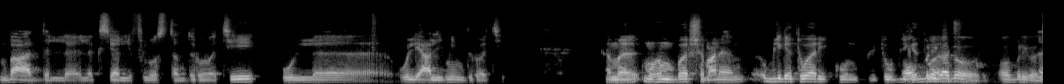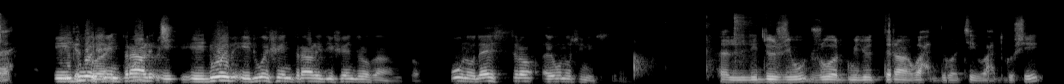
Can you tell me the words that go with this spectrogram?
من بعد ال- الاكسيال اللي في الوسط درواتي وال- واللي على اليمين درواتي اما مهم برشا معناها اوبليغاتوار يكون بلوتو اوبليغاتوار Obbligatori, obbligatori. Eh, I, due obbligatori centrali, con così. i, i due, I due centrali di centrocampo, uno destro e uno sinistro. لي دو جو- جوار دو ميليو دو تيران واحد درواتي واحد غوشي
